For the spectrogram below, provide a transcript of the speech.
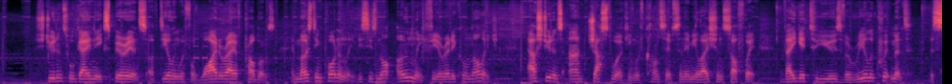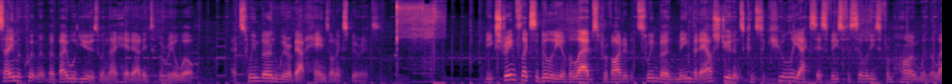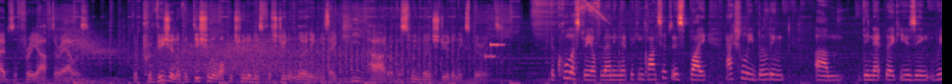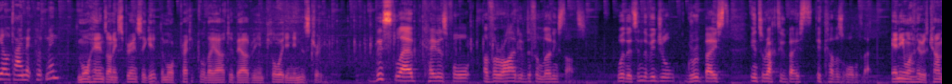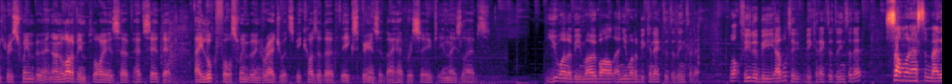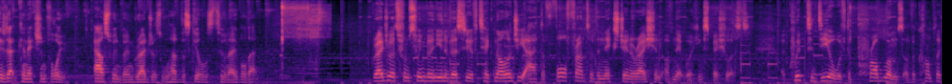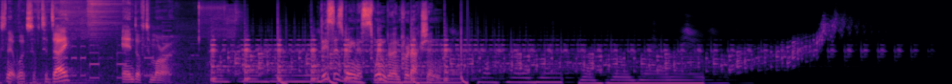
Students will gain the experience of dealing with a wide array of problems, and most importantly, this is not only theoretical knowledge. Our students aren't just working with concepts and emulation software, they get to use the real equipment, the same equipment that they will use when they head out into the real world. At Swinburne, we're about hands-on experience. The extreme flexibility of the labs provided at Swinburne mean that our students can securely access these facilities from home when the labs are free after hours. The provision of additional opportunities for student learning is a key part of the Swinburne student experience. The coolest way of learning networking concepts is by actually building um, the network using real-time equipment. The more hands-on experience they get, the more practical they are to be able to be employed in industry. This lab caters for a variety of different learning styles. Whether it's individual, group-based, interactive-based, it covers all of that. Anyone who has come through Swinburne, and a lot of employers have, have said that they look for Swinburne graduates because of the, the experience that they have received in these labs. You want to be mobile and you want to be connected to the internet. Well, for you to be able to be connected to the internet, someone has to manage that connection for you. Our Swinburne graduates will have the skills to enable that. Graduates from Swinburne University of Technology are at the forefront of the next generation of networking specialists, equipped to deal with the problems of the complex networks of today and of tomorrow. This has been a Swinburne production.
